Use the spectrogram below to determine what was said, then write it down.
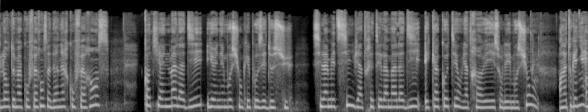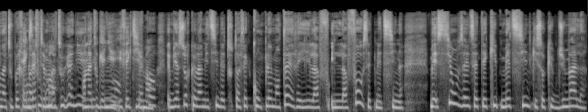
lors de ma conférence, la dernière conférence. Quand il y a une maladie, il y a une émotion qui est posée dessus. Si la médecine vient traiter la maladie et qu'à côté on vient travailler sur l'émotion, On a tout gagné. On a tout per- on a tout- Exactement. On a tout, gagné. On a tout gagné, effectivement. Et bien sûr que la médecine est tout à fait complémentaire et il la, faut- il la faut cette médecine. Mais si on faisait cette équipe médecine qui s'occupe du mal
